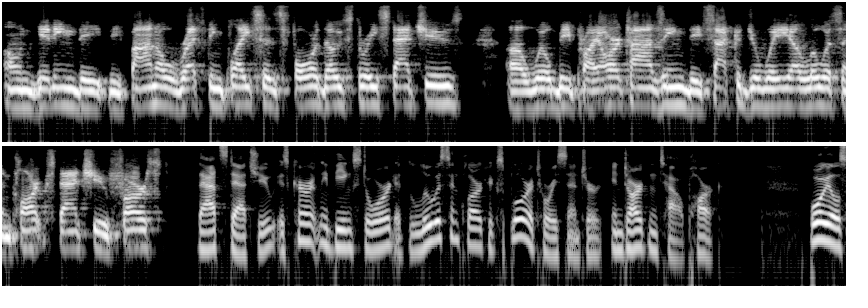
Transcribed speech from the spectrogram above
on getting the the final resting places for those three statues. Uh, we'll be prioritizing the Sacagawea, Lewis, and Clark statue first that statue is currently being stored at the Lewis and Clark Exploratory Center in Darden Towe Park. Boyles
